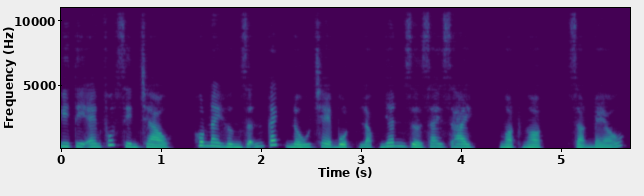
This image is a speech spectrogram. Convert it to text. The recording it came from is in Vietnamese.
VTN Food xin chào, hôm nay hướng dẫn cách nấu chè bột lọc nhân dừa dai dai, ngọt ngọt, giòn béo.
